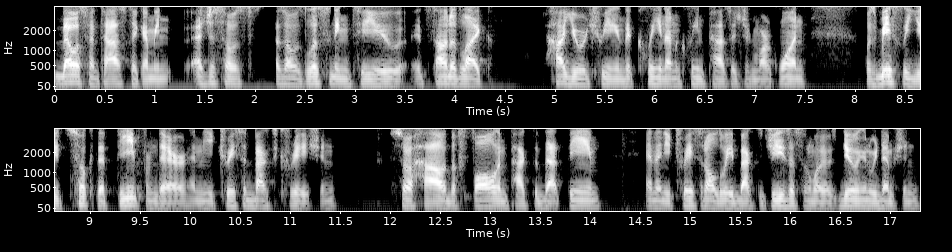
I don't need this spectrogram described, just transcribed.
that was fantastic. I mean i just as i was listening to you it sounded like how you were treating the clean unclean passage in mark 1 was basically you took the theme from there and you traced it back to creation. So how the fall impacted that theme and then you trace it all the way back to Jesus and what he was doing in redemption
